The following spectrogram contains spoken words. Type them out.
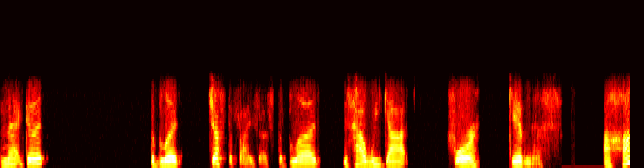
Isn't that good? The blood justifies us. The blood is how we got forgiveness. Uh huh.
